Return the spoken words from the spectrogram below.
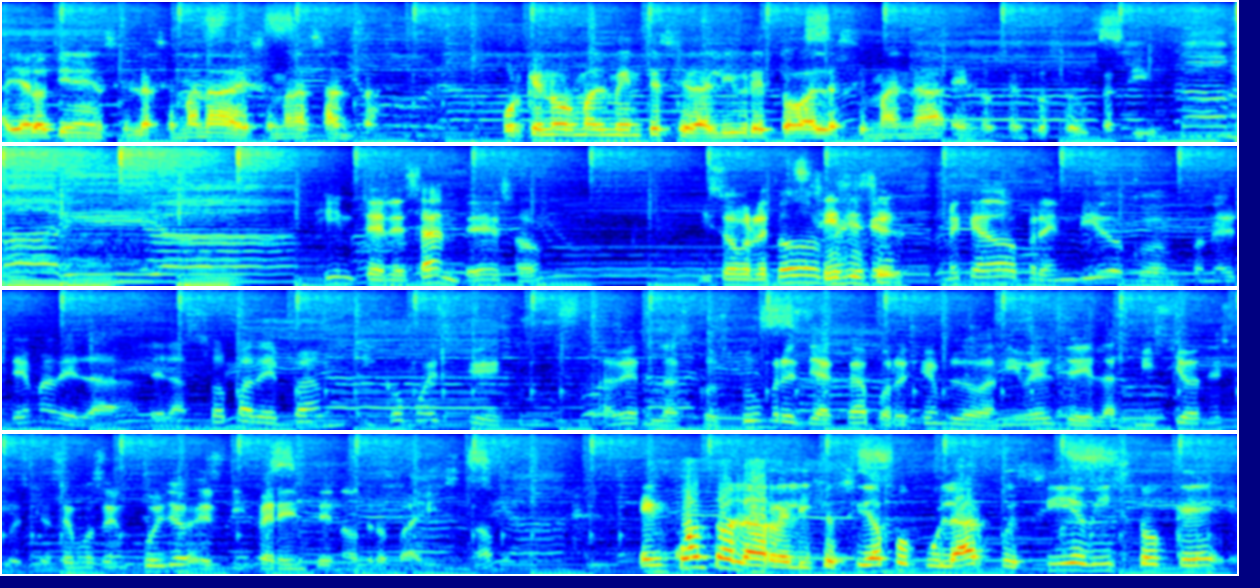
allá lo tienen en la semana de Semana Santa, porque normalmente se da libre toda la semana en los centros educativos. Interesante eso. Y sobre todo me, he quedado aprendido con, el tema de la, de la sopa de pan y cómo es que, a ver, las costumbres de acá, por ejemplo, a nivel de las misiones, pues que hacemos en julio, es diferente en otro país, ¿no? En cuanto a la religiosidad popular, pues sí he visto que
